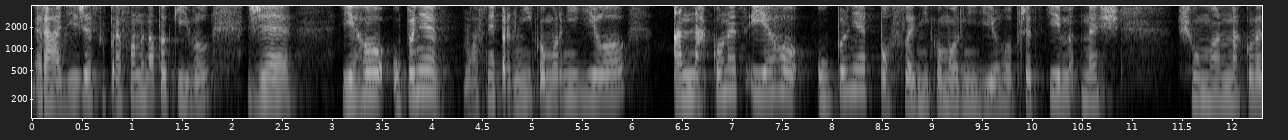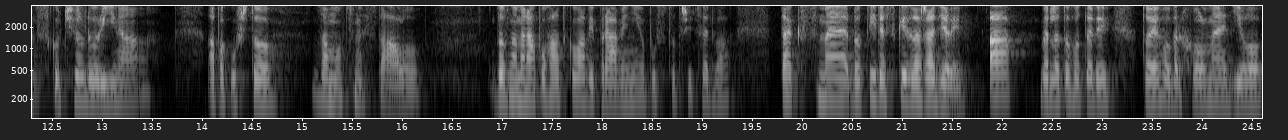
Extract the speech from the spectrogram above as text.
rádi, že Suprafon na to kývl, že jeho úplně vlastně první komorní dílo a nakonec i jeho úplně poslední komorní dílo předtím, než Schumann nakonec skočil do Rýna a pak už to za moc nestálo, to znamená pohádková vyprávění opus 132, tak jsme do té desky zařadili. A vedle toho tedy to jeho vrcholné dílo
